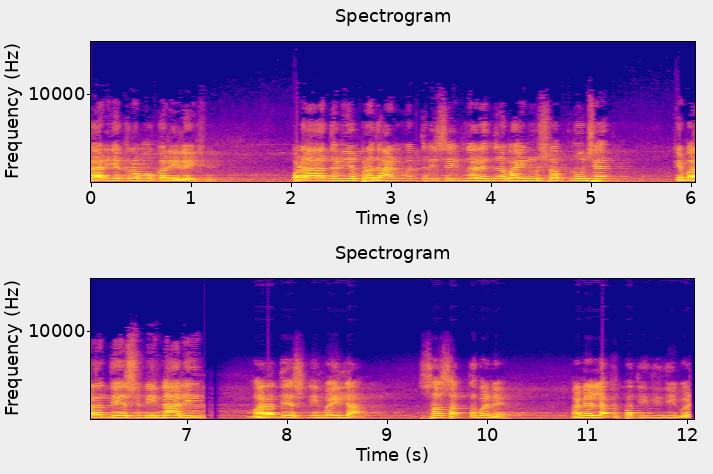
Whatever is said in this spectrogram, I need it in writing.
કાર્યક્રમો કરી રહી છે. પણ આ આદરણીય પ્રધાનમંત્રી શ્રી નરેન્દ્રભાઈનું સપનું છે કે મારા દેશની નારી, મારા દેશની મહિલા સશક્ત બને અને લખપતિ દીદી બને.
